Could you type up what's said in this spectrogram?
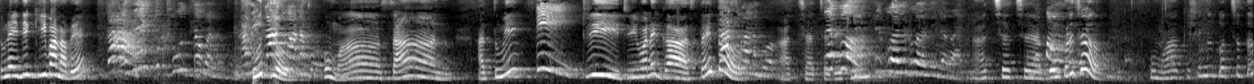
তোমরা এই দিয়ে কি বানাবে? সূর্য ও মা সান। আর তুমি? ট্রি। ট্রি মানে গাছ তাই তো? আচ্ছা আচ্ছা দেখো দেখি গোল গোল দিলে ভাই আচ্ছা আচ্ছা। গোল করেছ? ও মা কি সুন্দর করছ তো।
